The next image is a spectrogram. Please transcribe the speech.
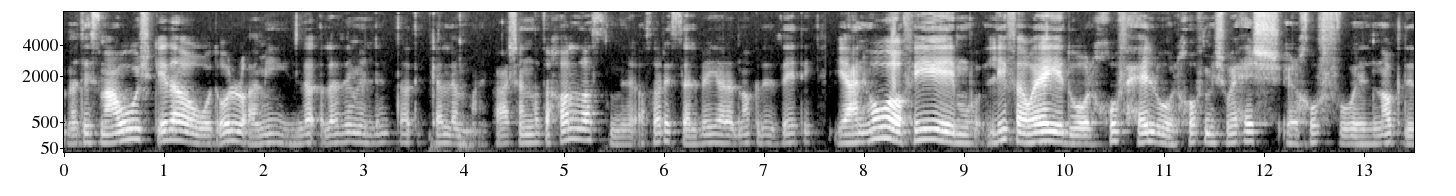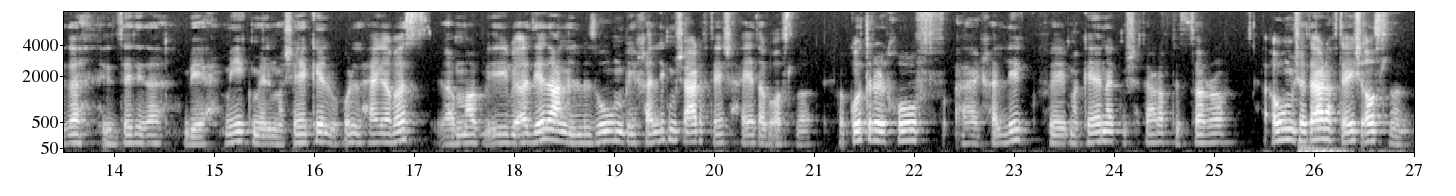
ما تسمعوش كده وتقول له أمين. لا لازم اللي أنت تتكلم معاه. فعشان نتخلص من الآثار السلبية للنقد الذاتي يعني هو في ليه فوايد والخوف حلو والخوف مش وحش. الخوف والنقد ده الذاتي ده بيحميك من المشاكل وكل حاجة بس اما بيبقى زيادة عن اللزوم بيخليك مش عارف تعيش حياتك أصلا. فكتر الخوف هيخليك في مكانك مش هتعرف تتصرف أو مش هتعرف تعيش أصلا.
